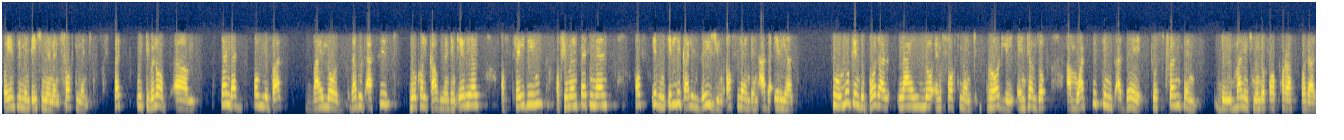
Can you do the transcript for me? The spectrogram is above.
for implementation and enforcement. That we develop um, standard omnibus bylaws that would assist local government in areas of trading, of human settlements, of even illegal invasion of land and other areas. To look into borderline law enforcement broadly in terms of um, what systems are there to strengthen the management of our porous borders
